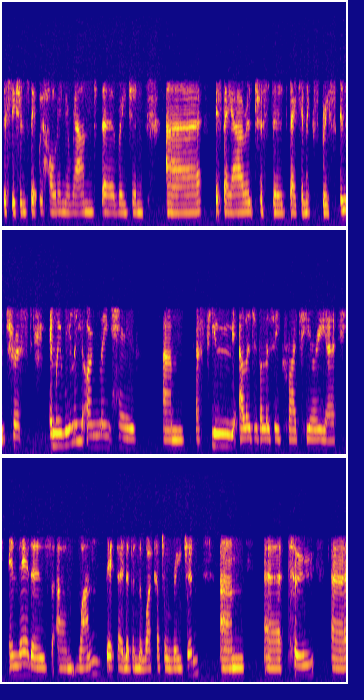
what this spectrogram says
the sessions that we're holding around the region, uh, if they are interested, they can express interest. And we really only have um, a few eligibility criteria, and that is um, one, that they live in the Waikato region, um, uh, two, uh,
